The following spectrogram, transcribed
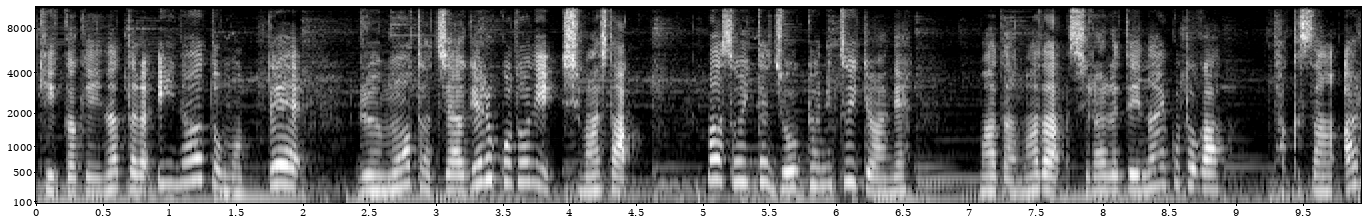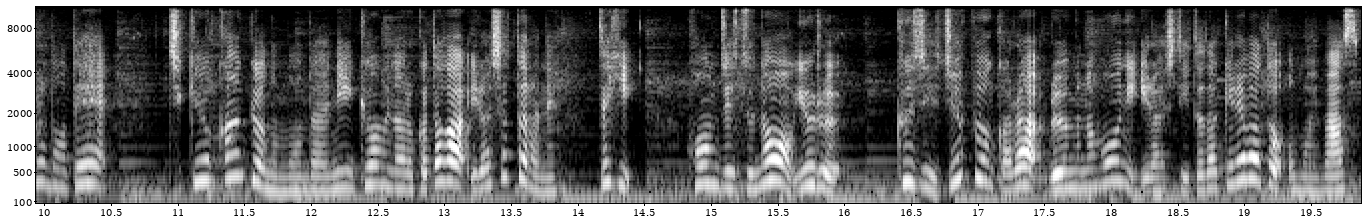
きっかけになったらいいなと思ってルームを立ち上げることにしましたまあそういった状況についてはねまだまだ知られていないことがたくさんあるので地球環境の問題に興味のある方がいらっしゃったらね是非本日の夜9時10分からルームの方にいらしていただければと思います。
